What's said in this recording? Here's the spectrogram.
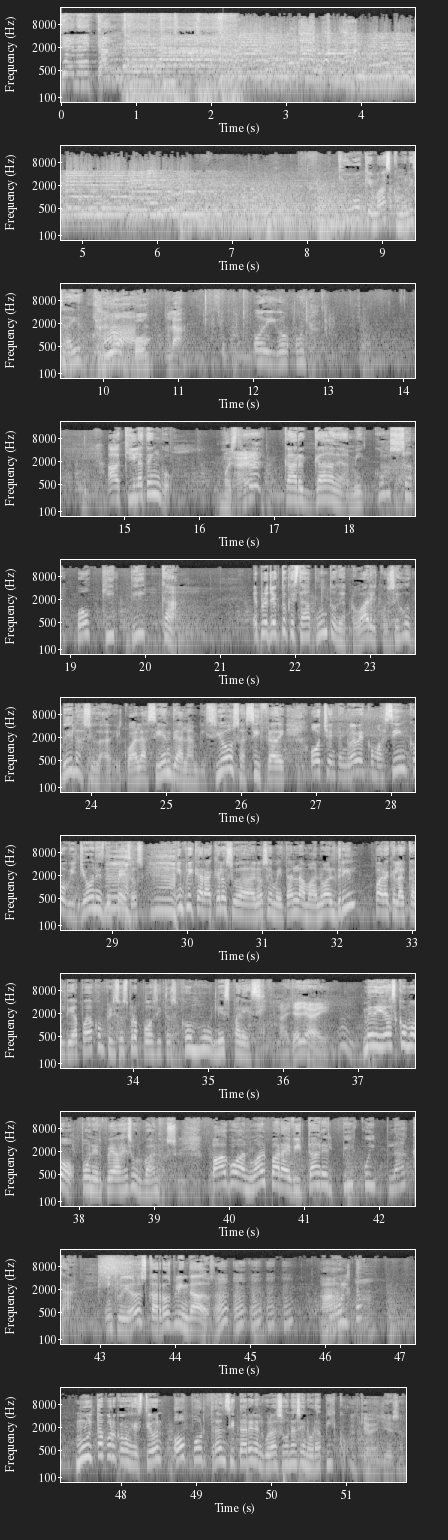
tiene candela. ¿Qué hubo? ¿Qué más? ¿Cómo les ha ido? La. La. O digo, hola. Aquí la tengo, Muestra. cargada, mi cosa poquitica. El proyecto que está a punto de aprobar el Consejo de la Ciudad, el cual asciende a la ambiciosa cifra de 89,5 billones de pesos, implicará que los ciudadanos se metan la mano al drill para que la alcaldía pueda cumplir sus propósitos como les parece. Ay, ay, ay. Medidas como poner peajes urbanos, pago anual para evitar el pico y placa, incluidos los carros blindados, ¿ah? ¿Ah? ¿Ah? ¿Ah? ¿Ah? Ah. multa, multa por congestión o por transitar en algunas zonas en hora pico. Qué belleza.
